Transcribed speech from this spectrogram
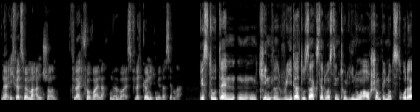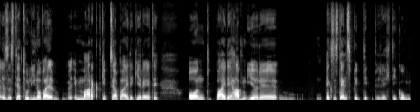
Na, ich werde es mir mal anschauen. Vielleicht vor Weihnachten, wer weiß. Vielleicht gönne ich mir das ja mal. Bist du denn ein Kindle-Reader? Du sagst ja, du hast den Tolino auch schon benutzt. Oder ist es der Tolino? Weil im Markt gibt es ja beide Geräte und beide haben ihre Existenzberechtigung.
